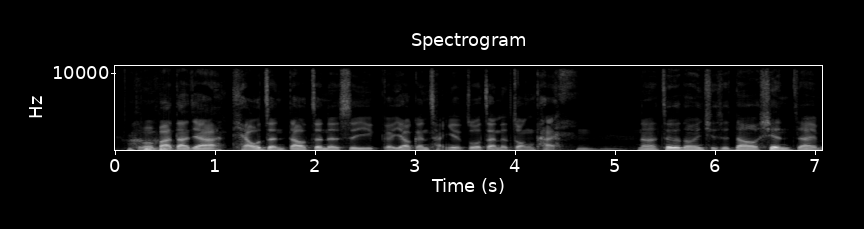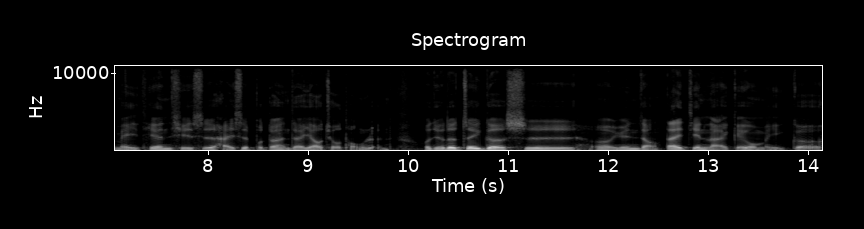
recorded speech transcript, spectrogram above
怎么把大家调整到真的是一个要跟产业作战的状态。嗯嗯，那这个东西其实到现在每天其实还是不断在要求同仁。我觉得这个是呃院长带进来给我们一个，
